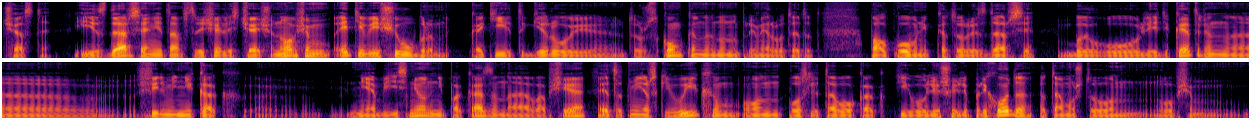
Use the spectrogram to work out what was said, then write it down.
частое. И с Дарси они там встречались чаще. Ну, в общем, эти вещи убраны какие-то герои тоже скомканы. Ну, например, вот этот полковник, который с Дарси был у леди Кэтрин, э, в фильме никак э, не объяснен, не показан, а вообще этот мерзкий Уикхэм, он после того, как его лишили прихода, потому что он, в общем,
